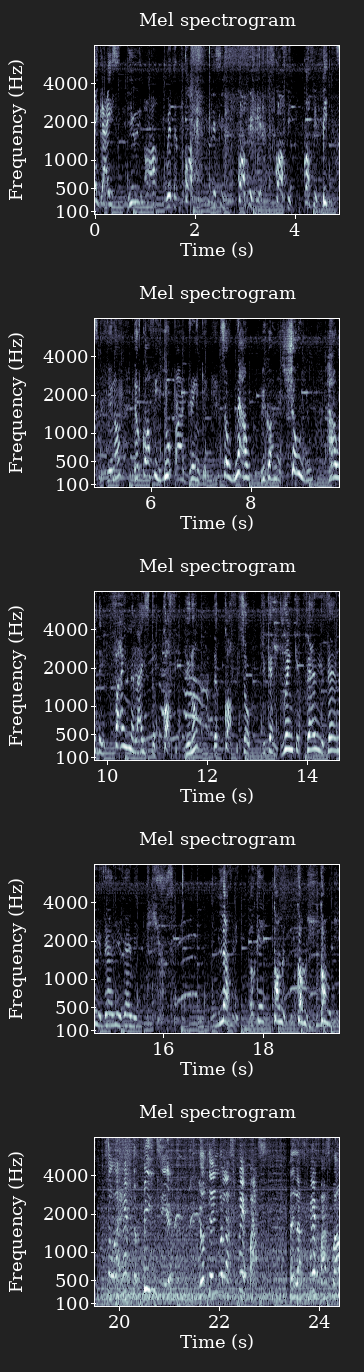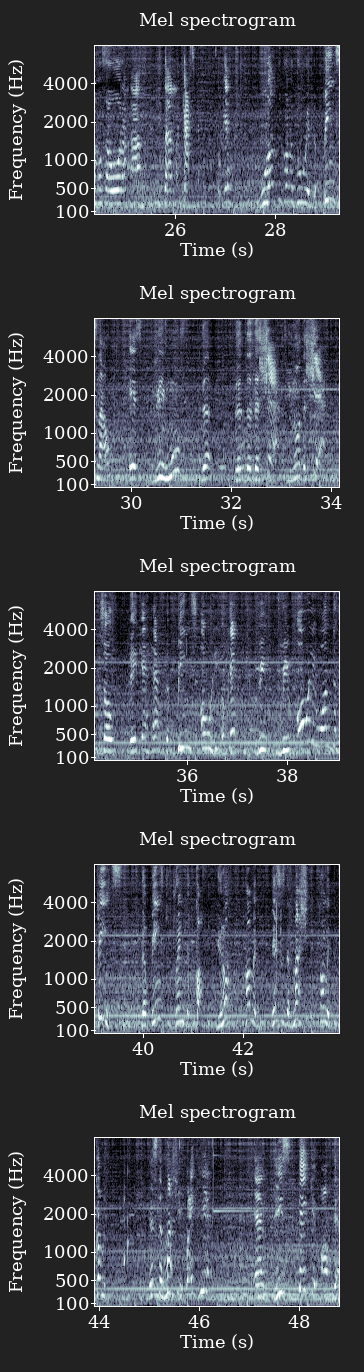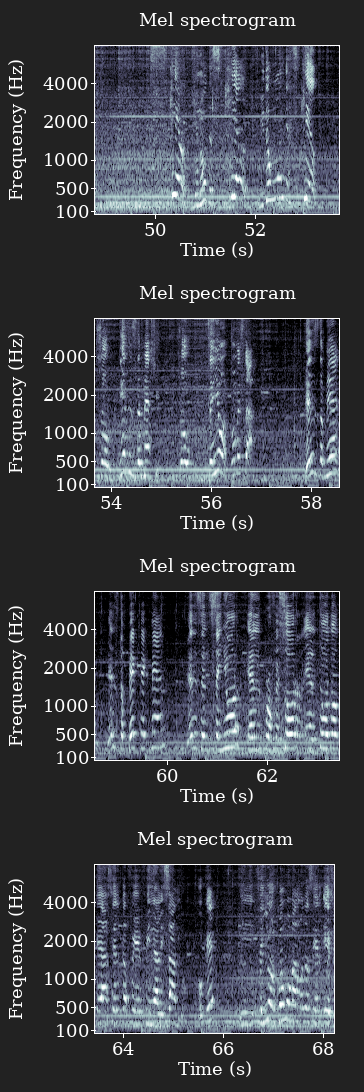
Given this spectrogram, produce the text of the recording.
Hi guys, here we are with the coffee. You see coffee here, coffee, coffee beans, you know, the coffee you are drinking. So now we're gonna show you how they finalize the coffee, you know, the coffee. So you can drink it very, very, very, very lovely, okay? Come with me, come with me, come with me. So I have the beans here. Yo tengo las pepas. Las pepas vamos ahora a quitar la okay? What we're gonna do with the beans now is remove the the, the, the shed, you know, the shed. So they can have the beans only, okay? We we only want the beans. The beans to drink the coffee, you know? Come with me. This is the machine. Come with me, come with me. This is the machine right here. And he's taking off them skill, you know, the skill. We don't want the skill. So this is the machine. So, señor, ¿cómo está? This is the man, this is the big, big man. This is el señor, el profesor, el todo que hace el café finalizando, ¿ok? Y señor, ¿cómo vamos a hacer esto?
